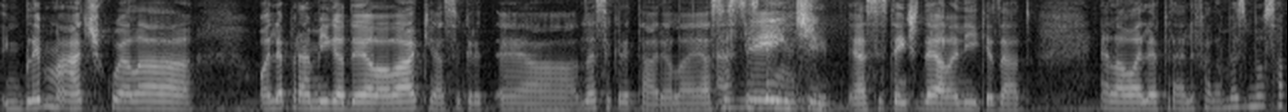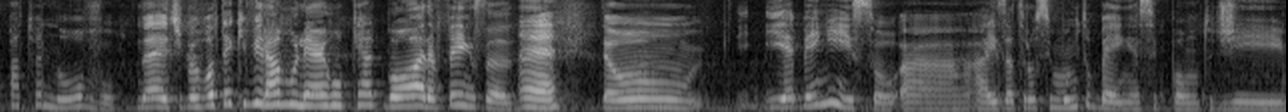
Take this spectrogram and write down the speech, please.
é emblemático ela olha para a amiga dela lá, que é a, secret... é a... não é secretária, ela é assistente. assistente. É assistente dela, Nick, exato. Ela olha para ela e fala: "Mas meu sapato é novo", né? Tipo, eu vou ter que virar mulher Hulk agora, pensa. É. Então, e é bem isso. A, a Isa trouxe muito bem esse ponto de,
